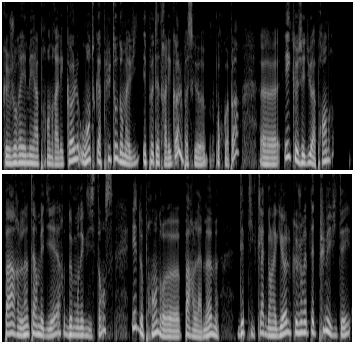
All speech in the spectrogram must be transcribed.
que j'aurais aimé apprendre à l'école, ou en tout cas plutôt dans ma vie, et peut-être à l'école, parce que pourquoi pas, euh, et que j'ai dû apprendre par l'intermédiaire de mon existence, et de prendre euh, par la même des petites claques dans la gueule que j'aurais peut-être pu m'éviter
